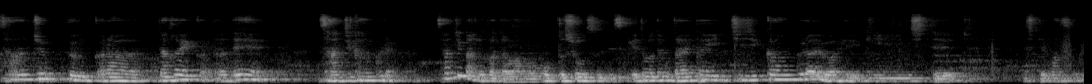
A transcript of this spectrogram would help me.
30分から長い方で3時間ぐらい。3時間の方はもうほんと少数ですけどでも大体1時間ぐらいは平均してしてます、ね。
